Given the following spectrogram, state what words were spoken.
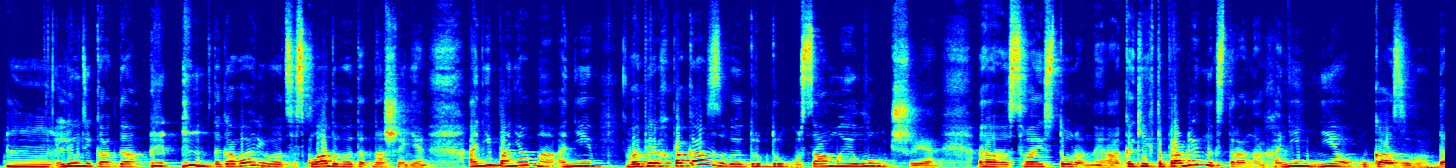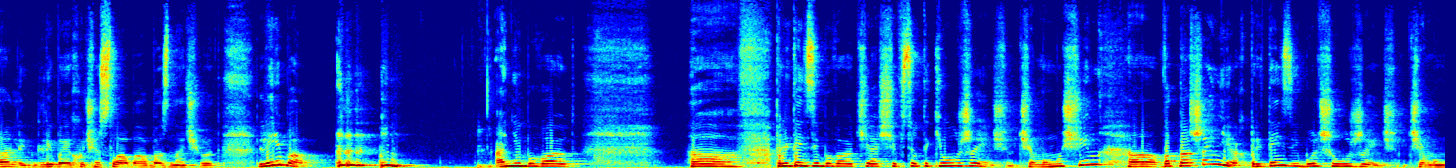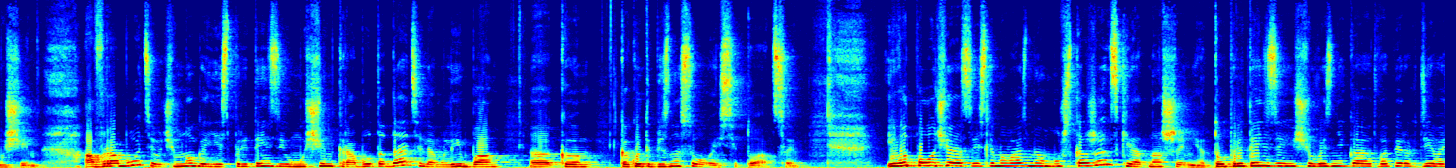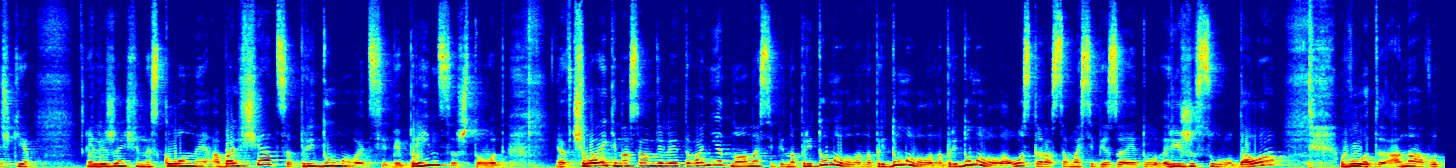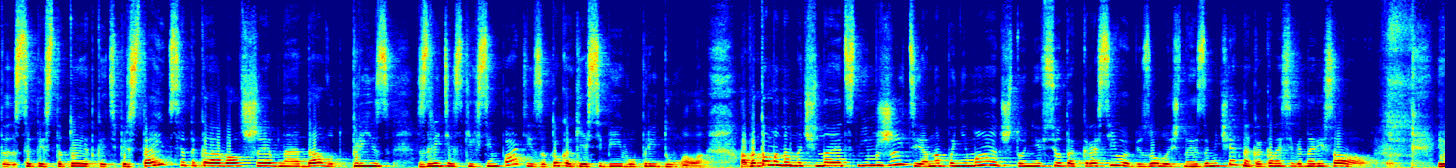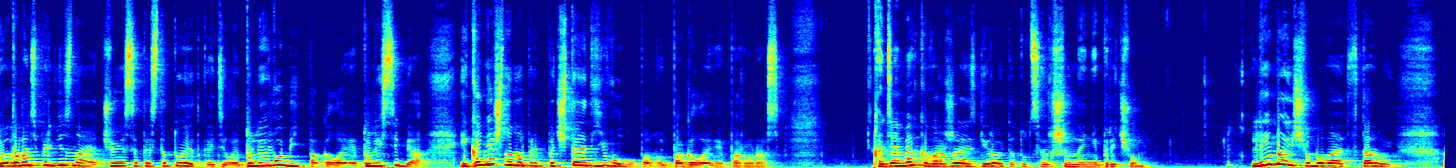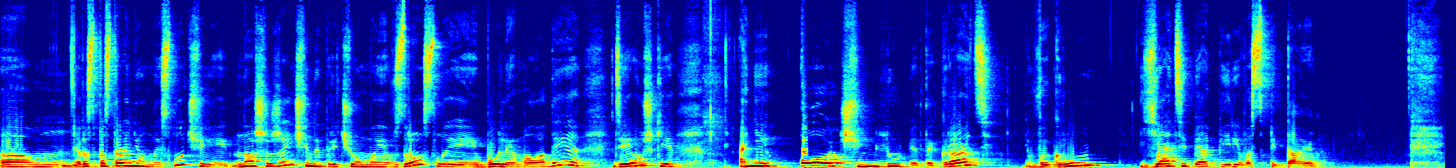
люди, когда договариваются, складывают отношения, они, понятно, они, во-первых, показывают друг другу самые лучшие э, свои стороны, а о каких-то проблемных сторонах они не указывают, да, либо их очень слабо обозначивают, либо они бывают претензии бывают чаще все-таки у женщин, чем у мужчин. А, в отношениях претензии больше у женщин, чем у мужчин. А в работе очень много есть претензий у мужчин к работодателям, либо а, к какой-то бизнесовой ситуации. И вот получается, если мы возьмем мужско-женские отношения, то претензии еще возникают, во-первых, девочки или женщины склонны обольщаться, придумывать себе принца, что вот в человеке на самом деле этого нет, но она себе напридумывала, напридумывала, напридумывала, Оскара сама себе за эту режиссуру дала. Вот, она вот с этой статуэткой теперь стоит вся такая волшебная, да, вот приз зрительских симпатий за то, как я себе его придумала. А потом она начинает с ним жить, и она понимает, что не все так красиво, безоблачно и замечательно, как она себе нарисовала. И вот она теперь не знает, что ей с этой статуэткой делать. То ли его бить по голове, то ли себя. И, конечно, она предпочитает его лупануть по голове пару раз. Хотя, мягко выражаясь, герой-то тут совершенно ни при чем. Либо еще бывает второй э, распространенный случай. Наши женщины, причем и взрослые, и более молодые девушки, они очень любят играть в игру «Я тебя перевоспитаю».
